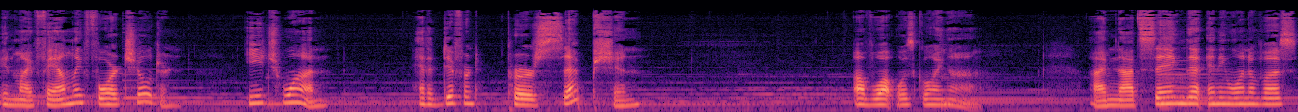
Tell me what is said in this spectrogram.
In my family, four children. Each one had a different perception of what was going on. I'm not saying that any one of us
